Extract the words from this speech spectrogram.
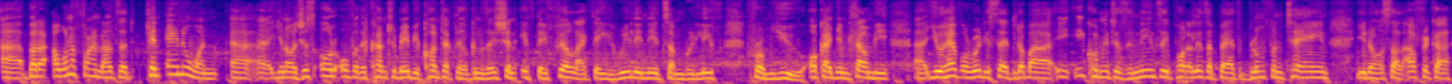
Uh, but I, I want to find out that can anyone, uh, uh, you know, just all over the country maybe contact the organization if they feel like they really need some relief from you? Okay, uh, you have already said, e-communities in Ninzi, Port Elizabeth, Bloemfontein, you know, South Africa.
